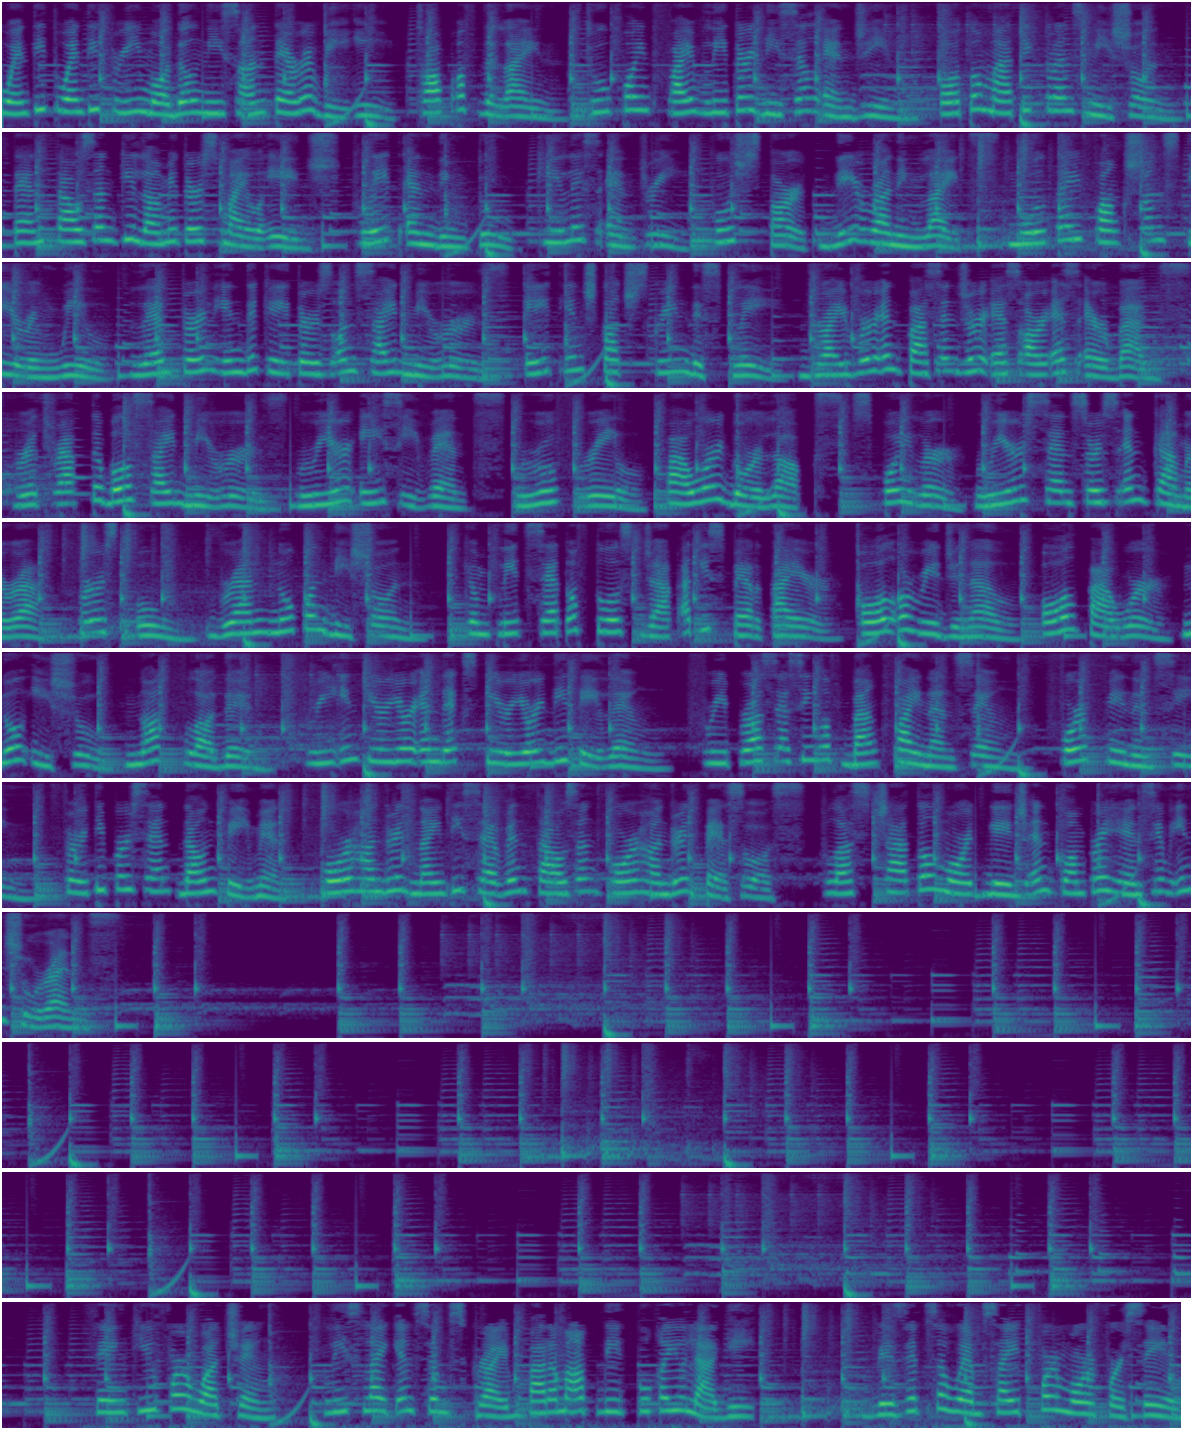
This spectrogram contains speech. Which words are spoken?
Twenty twenty-three model Nissan Terra VE, top of the line, 2.5-liter diesel engine, automatic transmission, 10,000 kilometers mileage, plate ending 2, keyless entry, push start, day running lights, multi-function steering wheel, LED turn indicators on side mirrors, 8-inch touchscreen display, driver and passenger SRS airbags, retractable side mirrors, rear AC vents, roof rail, power door locks, spoiler, rear sensors and camera, first own, brand new condition, complete set of tools jack at spare tire, all original, all power, no issue, not flooded, free interior and exterior detailing, free processing of bank financing, for financing, 30% down payment, 497,400 pesos, plus chattel mortgage and comprehensive insurance. Thank you for watching. Please like and subscribe para ma-update po kayo lagi. Visit sa website for more for sale.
